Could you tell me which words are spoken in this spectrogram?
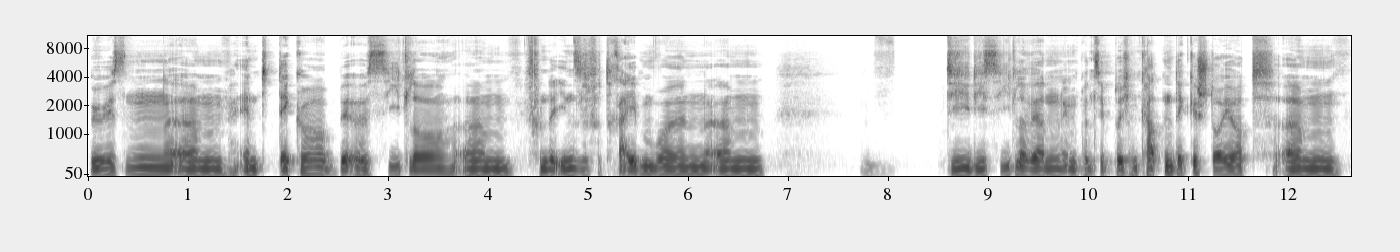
bösen ähm, Entdecker, Be äh, Siedler ähm, von der Insel vertreiben wollen. Ähm, die, die Siedler werden im Prinzip durch ein Kartendeck gesteuert. Ähm, äh,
